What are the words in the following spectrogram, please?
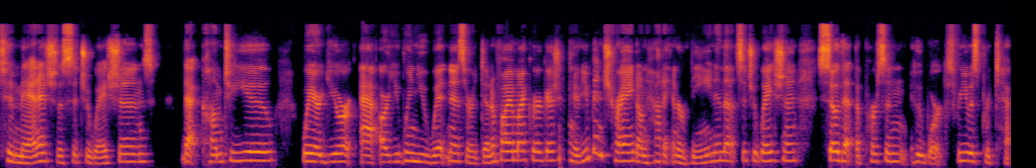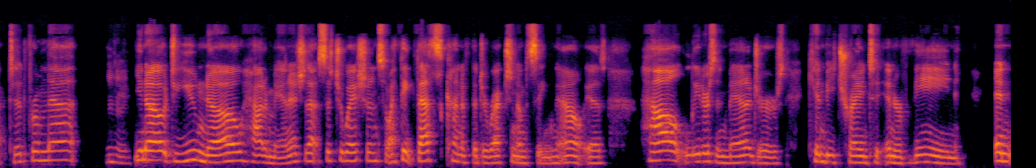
to manage the situations that come to you where you're at are you when you witness or identify a microaggression have you been trained on how to intervene in that situation so that the person who works for you is protected from that? Mm-hmm. you know do you know how to manage that situation? So i think that's kind of the direction i'm seeing now is how leaders and managers can be trained to intervene. And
